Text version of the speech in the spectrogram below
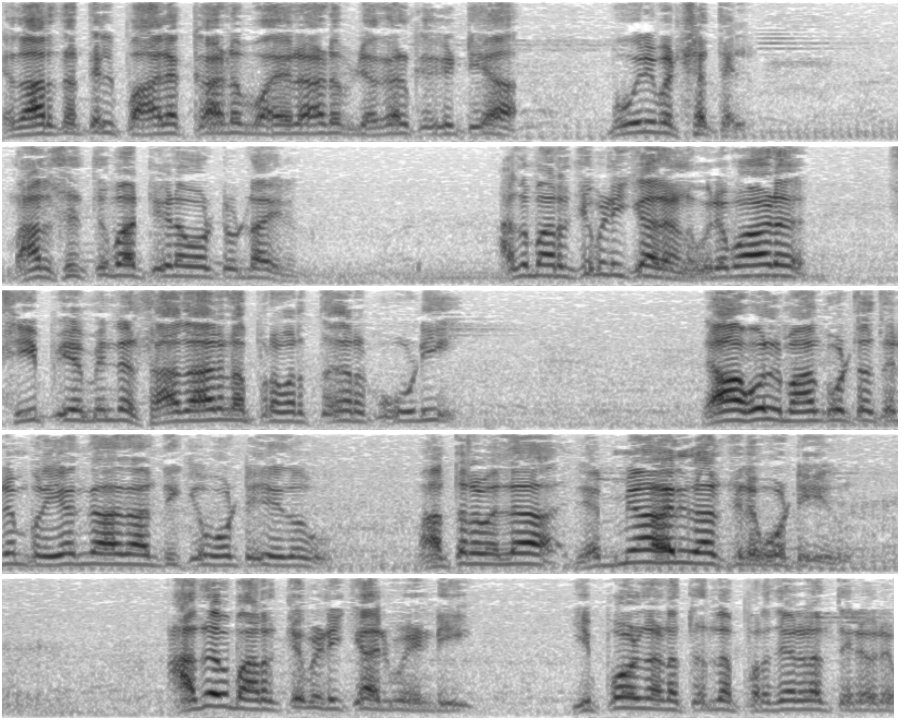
യഥാർത്ഥത്തിൽ പാലക്കാടും വയനാടും ഞങ്ങൾക്ക് കിട്ടിയ ഭൂരിപക്ഷത്തിൽ മാർക്സിസ്റ്റ് പാർട്ടിയുടെ വോട്ടുണ്ടായിരുന്നു. അത് മറിച്ചു പിടിക്കാനാണ്. ഒരുപാട് സി പി എമ്മിന്റെ സാധാരണ പ്രവർത്തകർ കൂടി രാഹുൽ മാങ്കൂട്ടത്തിനും പ്രിയങ്ക ഗാന്ധിക്ക് വോട്ട് ചെയ്തു. മാത്രമല്ല രമ്യ ഹരിദാസിന് വോട്ട് ചെയ്തു. അത് മറച്ചു പിടിക്കാൻ വേണ്ടി ഇപ്പോൾ നടത്തുന്ന പ്രചരണത്തിന് ഒരു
